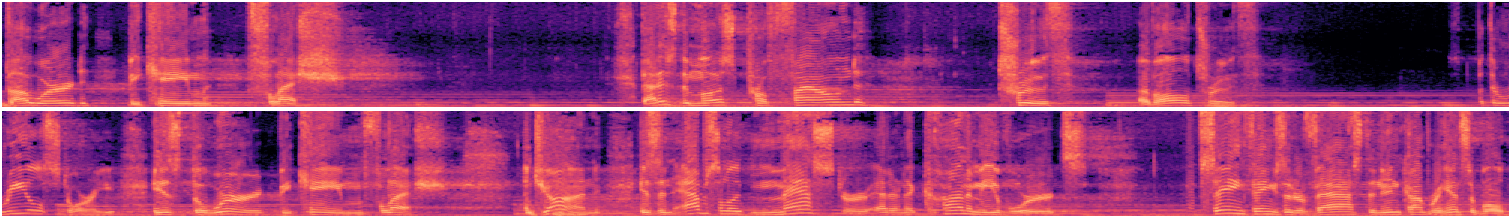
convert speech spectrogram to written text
the Word became flesh. That is the most profound truth of all truth. But the real story is the Word became flesh. And John is an absolute master at an economy of words saying things that are vast and incomprehensible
